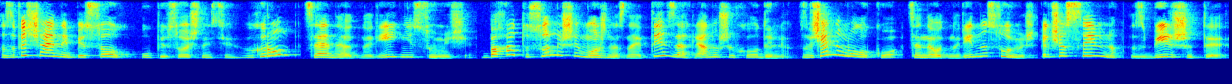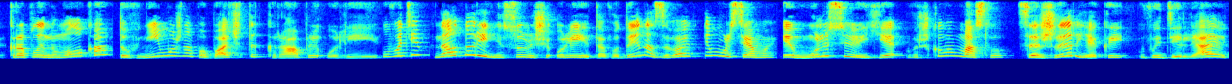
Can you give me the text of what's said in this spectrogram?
Звичайний пісок у пісочниці, ґрунт це неоднорідні суміші. Багато сумішей можна знайти, заглянувши в холодильник. Звичайне молоко це неоднорідна суміш. Якщо сильно збільшити краплину молока, то в ній можна побачити краплі олії у воді. Неоднорідні суміші олії та води називають емульсіями. Емульсією є вершкове масло. Це жир, який виділяють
